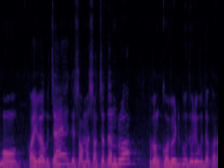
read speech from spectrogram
ମୁଁ କହିବାକୁ ଚାହେଁ ଯେ ସମସ୍ତେ ସଚେତନ ରୁହ ଏବଂ କୋଭିଡ଼କୁ ଦୂରୀଭୂତ କର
